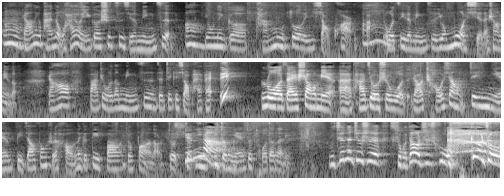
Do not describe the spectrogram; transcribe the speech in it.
嗯，然后那个盘子我还有一个是自己的名字，嗯，用那个檀木做了一小块儿，把我自己的名字用墨写在上面的。然后把这我的名字的这个小牌牌，哎，落在上面，哎，它就是我的。然后朝向这一年比较风水好的那个地方，就放在那儿，就就一一整年就驮在那里。你真的就是所到之处各种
